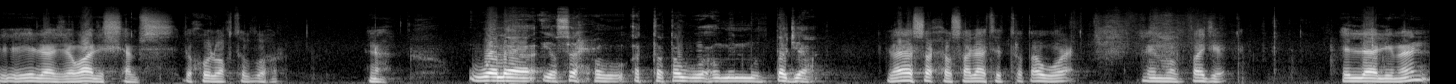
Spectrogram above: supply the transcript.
إلى زوال الشمس دخول وقت الظهر. نعم. ولا يصح التطوع من مضطجع. لا يصح صلاة التطوع من مضطجع إلا لمن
